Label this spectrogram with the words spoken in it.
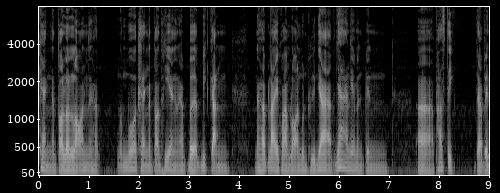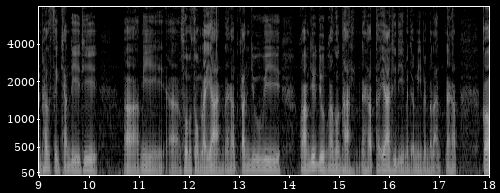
แข่งกันตอนร้อนๆนะครับเหมือนว่าแข่งกันตอนเที่ยงนะครับ เปิดบิกันนะครับ ไล่ความร้อนบนพื้นหญ้าหญ้าเนี่ยมันเป็นพลาสติก แต่เป็นพลาสติกชั้นดีที่ มีส่วนผสมหลายอย่างนะครับกัน UV ความยืดหยุ่นความทนทานนะครับ ถ้าหญ้าที่ดีมันจะมีเป็นประมาณนะครับ ก็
